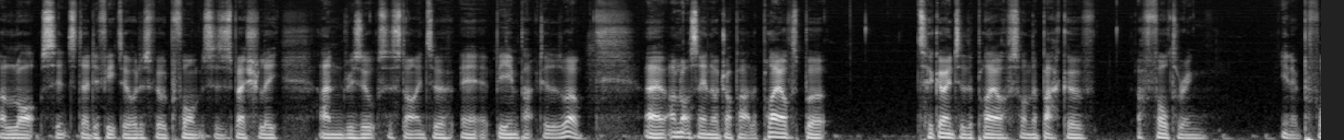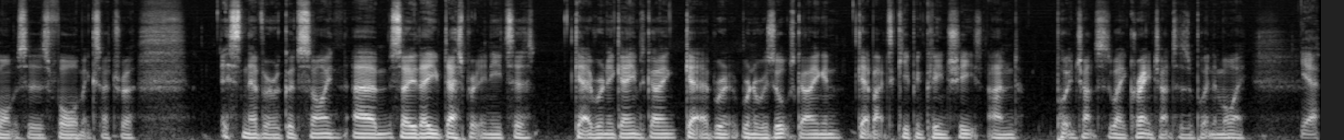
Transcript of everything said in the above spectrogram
a lot since their defeat to Huddersfield performances, especially, and results are starting to uh, be impacted as well. Uh, I'm not saying they'll drop out of the playoffs, but to go into the playoffs on the back of a faltering, you know, performances, form, etc., it's never a good sign. Um, so they desperately need to get a run of games going, get a run of results going, and get back to keeping clean sheets and putting chances away, creating chances and putting them away. Yeah,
